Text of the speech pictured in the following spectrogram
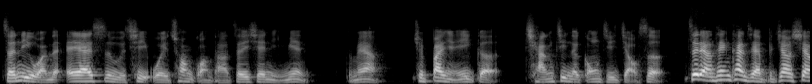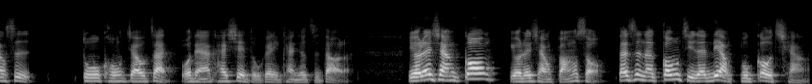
整理完的 AI 伺服器、伟创、广达这一些里面怎么样？去扮演一个强劲的攻击角色，这两天看起来比较像是多空交战。我等下开线图给你看就知道了。有人想攻，有人想防守，但是呢，攻击的量不够强，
